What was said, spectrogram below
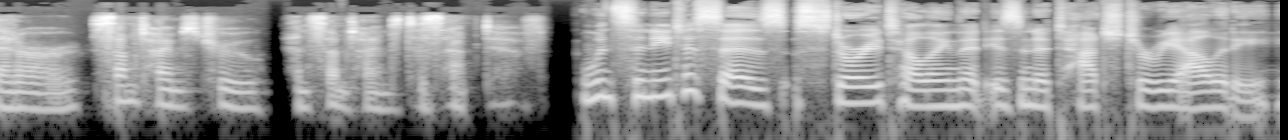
that are sometimes true and sometimes deceptive. When Sunita says storytelling that isn't attached to reality,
